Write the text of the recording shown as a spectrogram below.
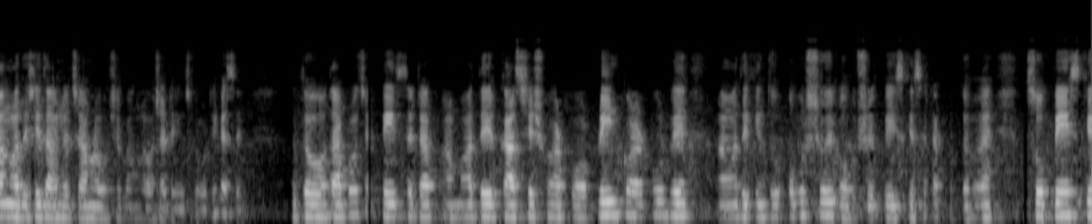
বাংলাদেশি, তাহলে হচ্ছে আমরা অবশ্যই বাংলা ভাষাটা ইউজ করব, ঠিক আছে? তো তারপর হচ্ছে পেজ সেটআপ আমাদের কাজ শেষ হওয়ার পর প্রিন্ট করার পূর্বে আমাদের কিন্তু অবশ্যই অবশ্যই পেজকে সেটআপ করতে হয় সো পেজকে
